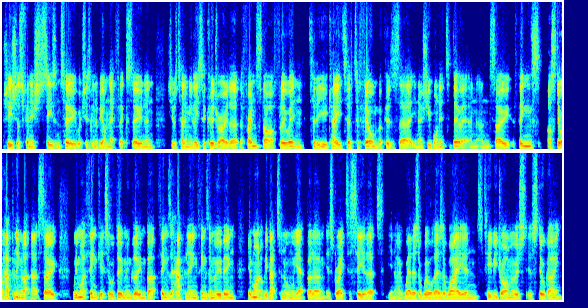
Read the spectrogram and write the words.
she's just finished season two which is going to be on netflix soon and she was telling me lisa kudrow the the friend star flew in to the uk to, to film because uh, you know she wanted to do it and and so things are still happening like that. So we might think it's all doom and gloom but things are happening things are moving. It might not be back to normal yet, but um, it's great to see that you know where there's a will, there's a way, and TV drama is is still going.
